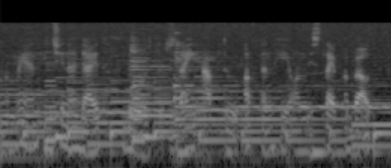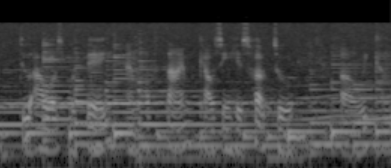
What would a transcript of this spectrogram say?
a man in China died due to staying up too often. He only slept about two hours per day and of time, causing his heart to uh, weaken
